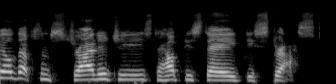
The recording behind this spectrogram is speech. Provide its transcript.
build up some strategies to help you stay distressed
